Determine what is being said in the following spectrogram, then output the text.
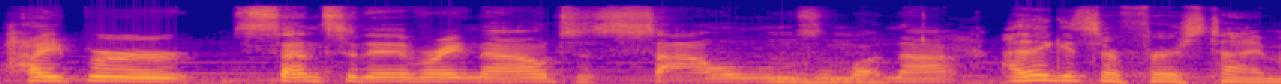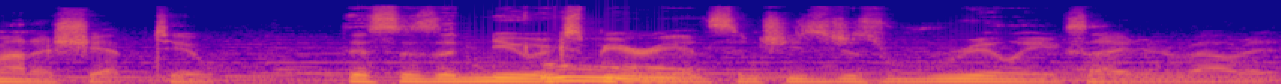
hyper sensitive right now to sounds Mhm. and whatnot. I think it's her first time on a ship too. This is a new Ooh. experience, and she's just really excited about it.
